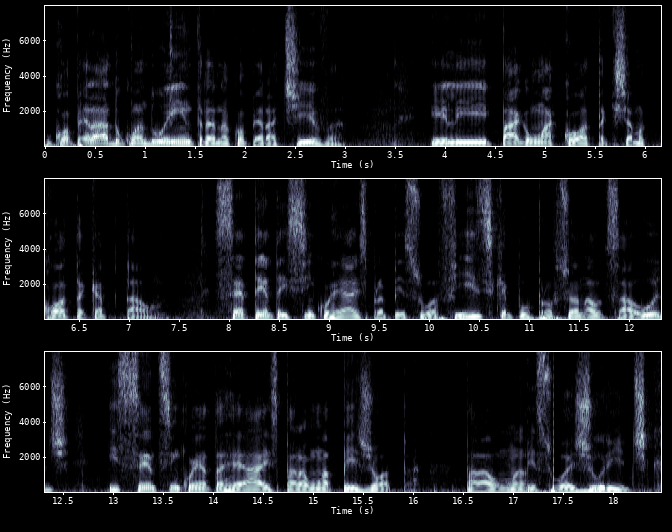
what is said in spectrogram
O cooperado, quando entra na cooperativa, ele paga uma cota que chama cota capital. R$ 75,00 para pessoa física, por profissional de saúde, e R$ 150,00 para uma PJ, para uma pessoa jurídica.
